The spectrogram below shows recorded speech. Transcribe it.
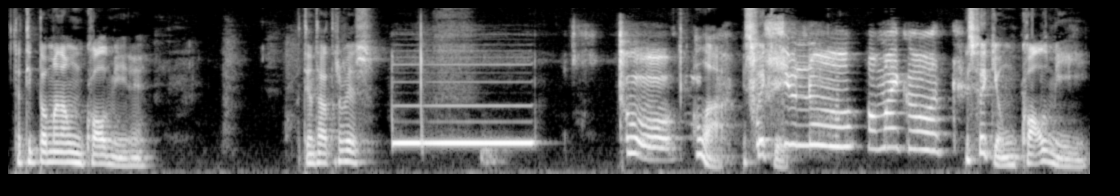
Está tipo para mandar um call me, né? Vou tentar outra vez. Tô. Olá, isso foi aqui. Funcionou! Oh my god! Isso foi aqui, um call me.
